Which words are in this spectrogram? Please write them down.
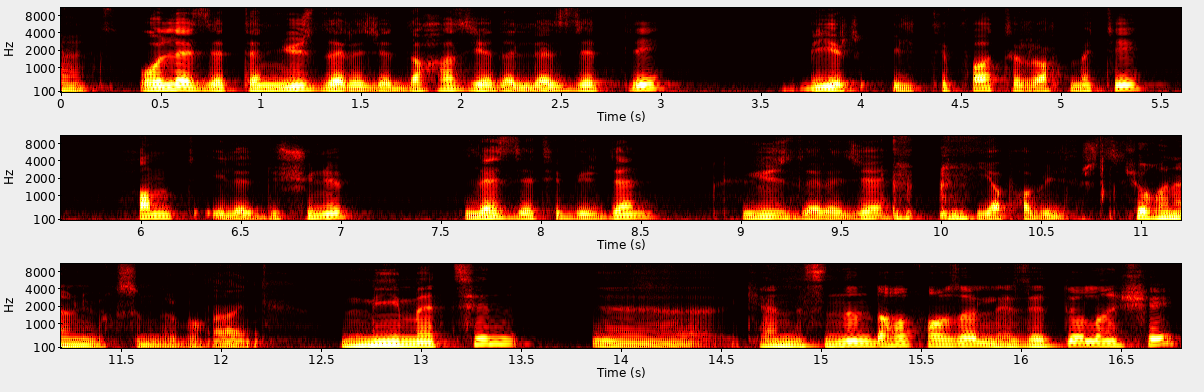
Evet. O lezzetten yüz derece daha ziyade lezzetli bir iltifat-ı rahmeti hamd ile düşünüp lezzeti birden yüz derece yapabilirsin. Çok önemli bir kısımdır bu. Aynen. nimetin e, kendisinden daha fazla lezzetli olan şey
